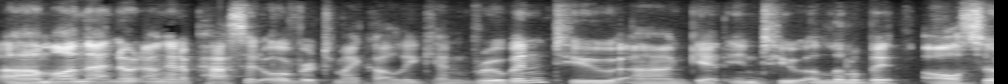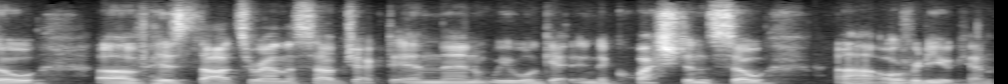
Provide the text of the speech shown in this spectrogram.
um, on that note, I'm going to pass it over to my colleague Ken Rubin to uh, get into a little bit also of his thoughts around the subject, and then we will get into questions. So uh, over to you, Ken.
